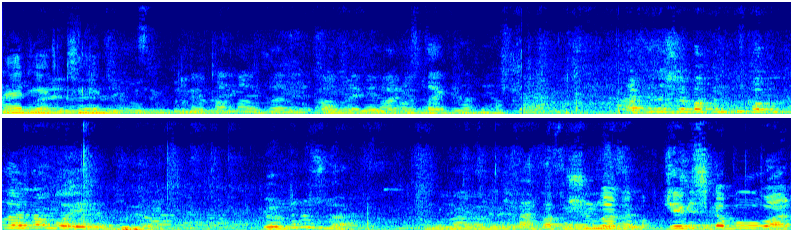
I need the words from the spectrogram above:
Her yer kilim. Arkadaşlar bakın bu kabuklardan boya yapılıyor. Gördünüz mü? Ha, bakın şunlardan bak. Ceviz kabuğu var.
